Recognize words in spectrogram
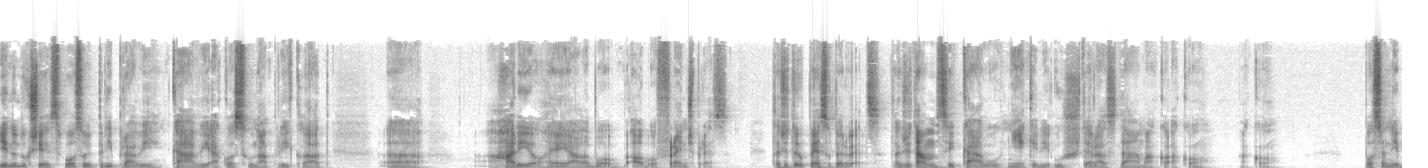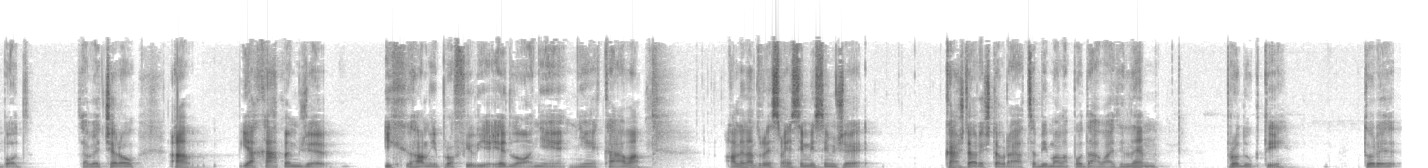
jednoduchšie spôsoby prípravy kávy, ako sú napríklad uh, Hario, hej, alebo, alebo French press. Takže to je úplne super vec. Takže tam si kávu niekedy už teraz dám ako, ako, ako posledný bod za večerou. A ja chápem, že ich hlavný profil je jedlo a nie, nie káva, ale na druhej strane si myslím, že každá reštaurácia by mala podávať len produkty, ktoré,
